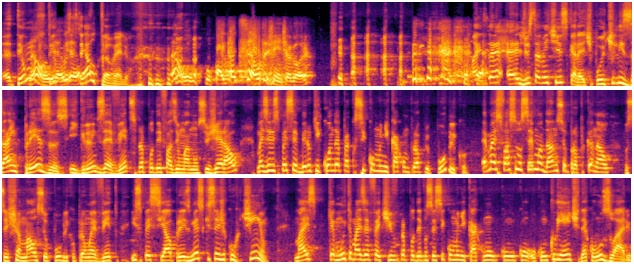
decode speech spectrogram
É, tem um, não, tem um é, Celta, velho. Não, o pai tá de Celta, gente, agora. Mas é, é, justamente isso, cara. É tipo utilizar empresas e grandes eventos para poder fazer um anúncio geral, mas eles perceberam que quando é para se comunicar com o próprio público, é mais fácil você mandar no seu próprio canal, você chamar o seu público para um evento especial para eles, mesmo que seja curtinho, mas que é muito mais efetivo para poder você se comunicar com, com, com, com o cliente, né, com o usuário.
